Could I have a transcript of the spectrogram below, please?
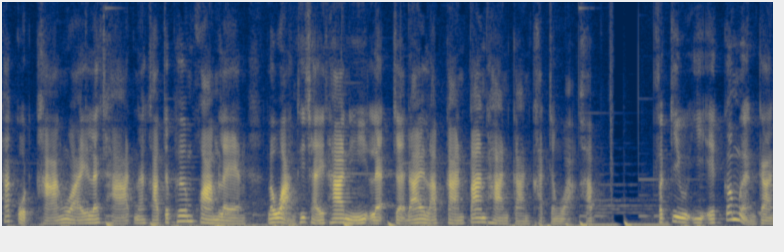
ถ้ากดค้างไว้และชาร์จนะครับจะเพิ่มความแรงระหว่างที่ใช้ท่านี้และจะได้รับการต้านทานการขัดจังหวะครับ สกิล EX ก็เหมือนกัน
